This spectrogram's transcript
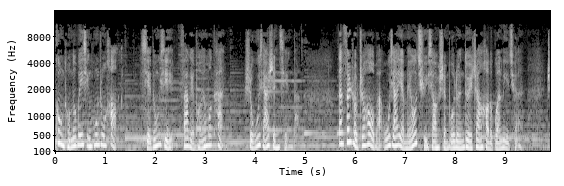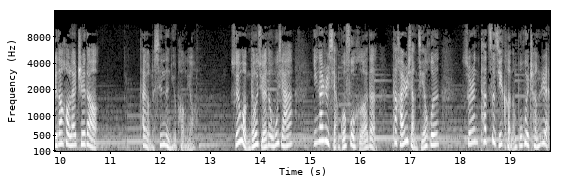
共同的微信公众号，写东西发给朋友们看，是吴霞申请的。但分手之后吧，吴霞也没有取消沈伯伦对账号的管理权。”直到后来知道，他有了新的女朋友，所以我们都觉得吴霞应该是想过复合的。他还是想结婚，虽然他自己可能不会承认。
